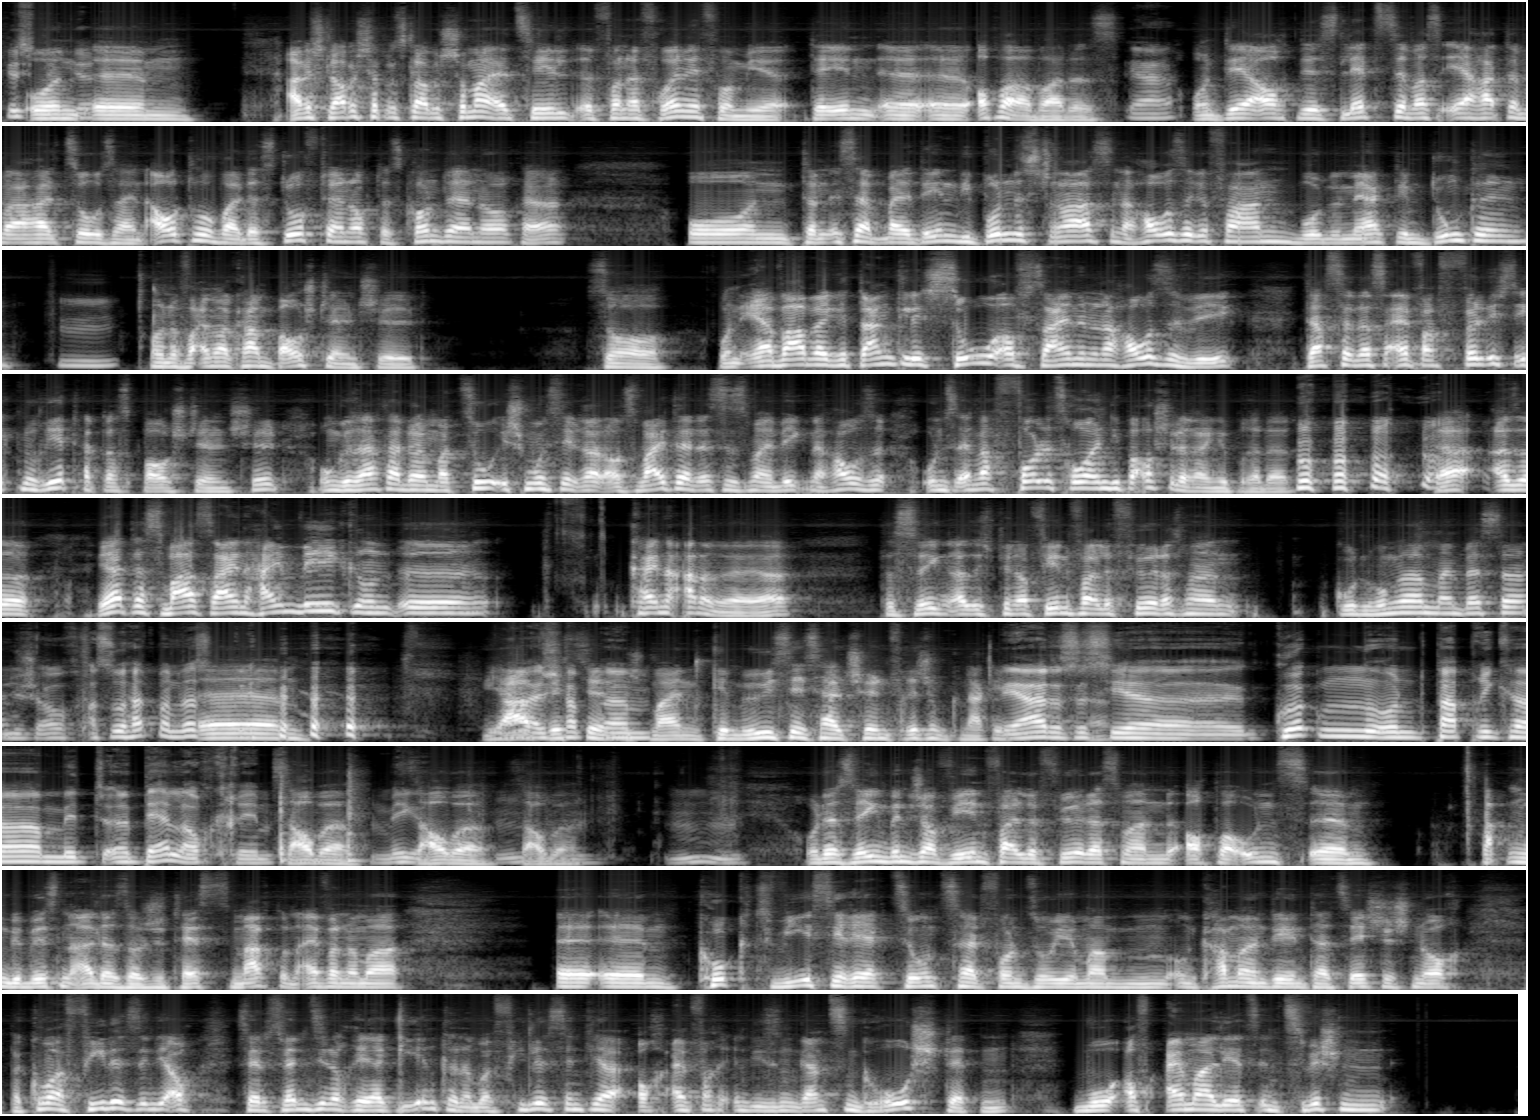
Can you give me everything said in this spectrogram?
Richtig, und ja. ähm, aber ich glaube, ich habe das glaube ich schon mal erzählt äh, von einer Freundin von mir, der in äh, Opa war das. Ja. Und der auch das letzte, was er hatte, war halt so sein Auto, weil das durfte er noch, das konnte er noch, ja. Und dann ist er bei denen die Bundesstraße nach Hause gefahren, wohl bemerkt im Dunkeln. Hm. Und auf einmal kam ein Baustellenschild. So. Und er war aber gedanklich so auf seinem Nachhauseweg, dass er das einfach völlig ignoriert hat, das Baustellenschild, und gesagt hat, hör mal zu, ich muss hier geradeaus weiter, das ist mein Weg nach Hause, und ist einfach volles Rohr in die Baustelle reingebrettert. ja, also, ja, das war sein Heimweg und äh, keine Ahnung, ja. Deswegen, also ich bin auf jeden Fall dafür, dass man guten Hunger, mein Bester. Ich auch. Achso, hat man das? Ähm, Ja, ja ich, hab, ähm, ich meine, Gemüse ist halt schön frisch und knackig. Ja, das ist hier äh, Gurken und Paprika mit äh, Bärlauchcreme. Sauber, Mega. sauber, mm. sauber. Mm. Und deswegen bin ich auf jeden Fall dafür, dass man auch bei uns ähm, ab einem gewissen Alter solche Tests macht und einfach nochmal äh, ähm, guckt, wie ist die Reaktionszeit von so jemandem und kann man den tatsächlich noch, weil guck mal, viele sind ja auch, selbst wenn sie noch reagieren können, aber viele sind ja auch einfach in diesen ganzen Großstädten, wo auf einmal jetzt inzwischen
